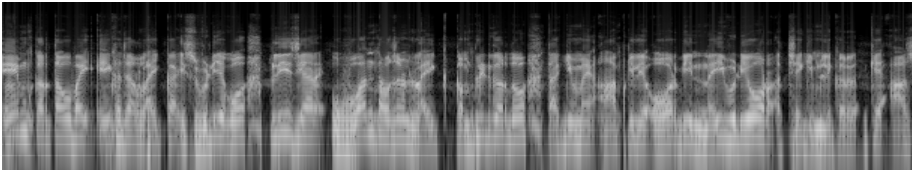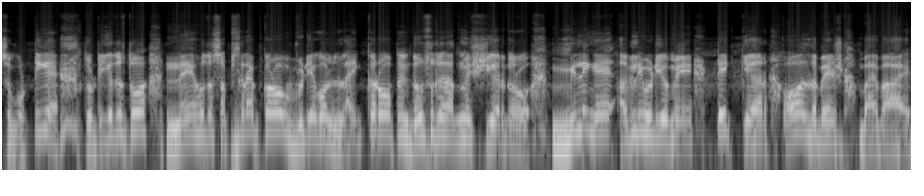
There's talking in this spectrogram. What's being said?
एम करता हूँ भाई, एक हज़ार लाइक का इस वीडियो को। प्लीज़ यार वन थाउज़ेंड लाइक कंप्लीट कर दो, ताकि मैं आपके लिए और भी नई वीडियो और अच्छे गेम लेकर के आ सकूँ, ठीक है? तो ठीक है दोस्तों, नए हो तो सब्सक्राइब करो वीडियो को लाइक करो, अपने दोस्तों के साथ में शेयर करो। मिलेंगे अगली वीडियो में। Take care all the best bye bye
